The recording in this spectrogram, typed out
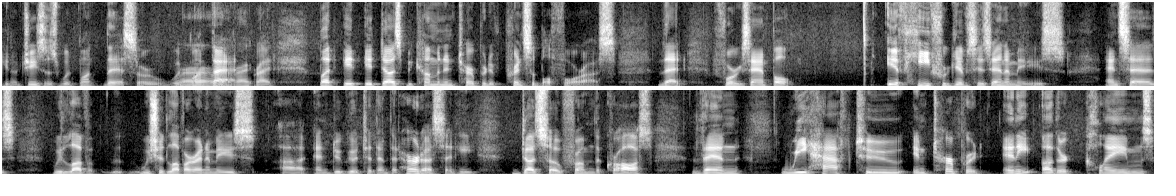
you know, Jesus would want this or would Right, want right, that, right. But it, it does become an interpretive principle for us that, for example, if he forgives his enemies and says we love we should love our enemies uh, and do good to them that hurt us and he does so from the cross then we have to interpret any other claims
